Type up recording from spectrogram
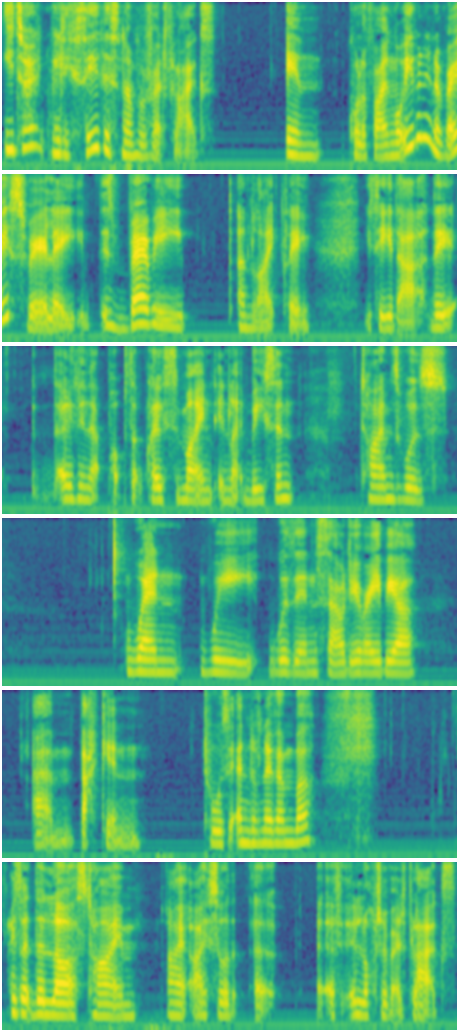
you don't really see this number of red flags in qualifying or even in a race, really. It's very unlikely you see that. The the only thing that pops up close to mind in like recent times was when we was in Saudi Arabia um back in towards the end of November. It's like the last time I I saw a, a, a lot of red flags.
